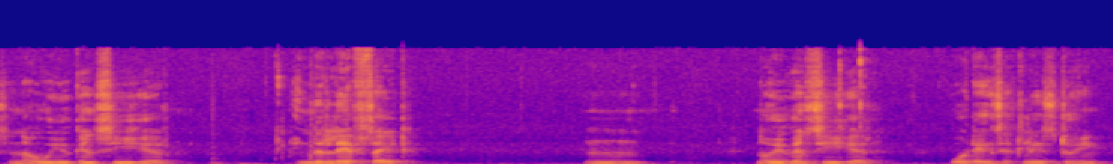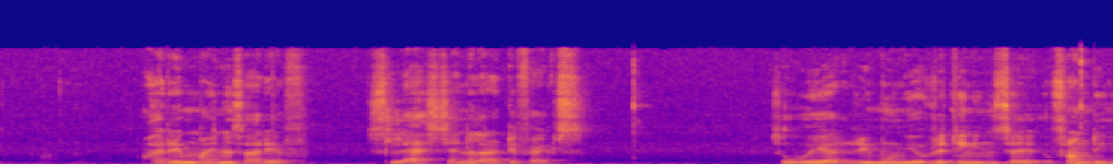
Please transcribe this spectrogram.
So now you can see here in the left side mm, now you can see here what exactly is doing rm minus rf slash channel artifacts. So we are removing everything inside from the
